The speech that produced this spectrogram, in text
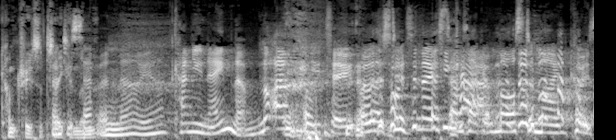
countries have taken them. 27 now, yeah. Can you name them? Not asking you to. but I just want to know that if you sounds can. like a mastermind quiz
